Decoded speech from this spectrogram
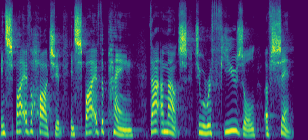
in spite of the hardship, in spite of the pain, that amounts to a refusal of sin,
